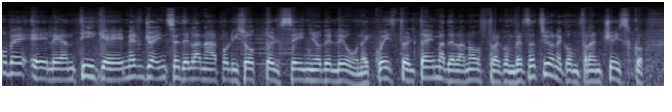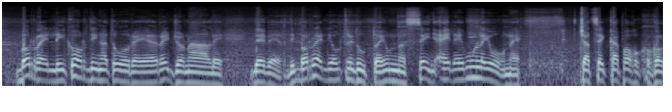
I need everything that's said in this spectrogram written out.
nuove e le antiche emergenze della Napoli sotto il segno del leone. Questo è il tema della nostra conversazione con Francesco Borrelli, coordinatore regionale dei Verdi. Borrelli oltretutto è un, segno, è un leone ci azzecca poco con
